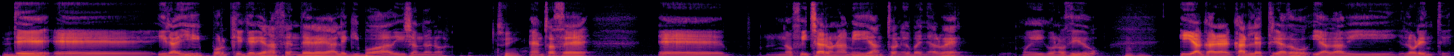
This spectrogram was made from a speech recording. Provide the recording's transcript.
de eh, ir allí porque querían ascender al equipo a División de Honor. Sí. Entonces eh, nos ficharon a mí, a Antonio Peñalver, muy conocido, y a Car- Carles Triadó y a Gaby Lorente,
